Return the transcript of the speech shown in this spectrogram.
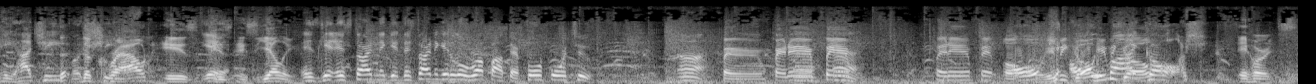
Hey, Hachi. the, the crowd is, Yeah. is is yelling. It's get. It's starting to get. They're starting to get a little rough out there. Four, four, two. Uh. Bam, bam, bam. Oh, here we go. Oh Here we go. Oh my go. gosh. It hurts.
